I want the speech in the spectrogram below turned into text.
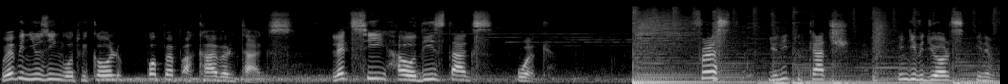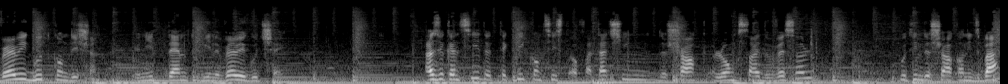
We have been using what we call pop-up archival tags. Let's see how these tags work. First, you need to catch individuals in a very good condition. You need them to be in a very good shape. As you can see, the technique consists of attaching the shark alongside the vessel, putting the shark on its back,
